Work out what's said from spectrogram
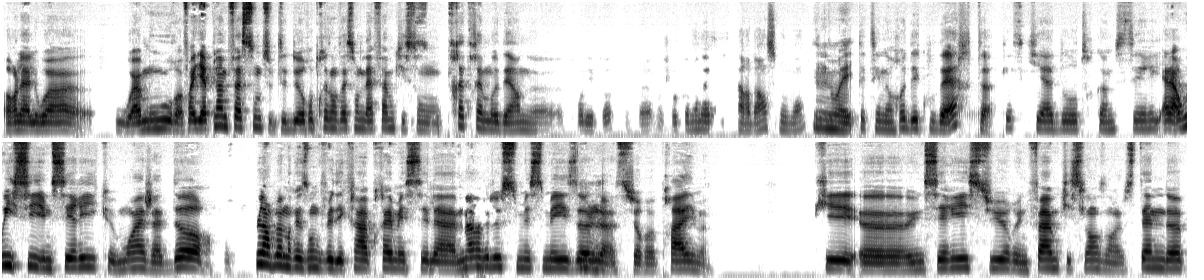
hors la loi ou Amour. Enfin, il y a plein de façons de, de, représentation de la femme qui sont très, très modernes pour l'époque. je recommande assez Stardin en ce moment. Oui. C'était une redécouverte. Qu'est-ce qu'il y a d'autre comme série? Alors oui, si, une série que moi, j'adore pour plein plein de raisons que je vais décrire après, mais c'est la Marvelous Miss Maisel mmh. sur euh, Prime, qui est euh, une série sur une femme qui se lance dans le stand-up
